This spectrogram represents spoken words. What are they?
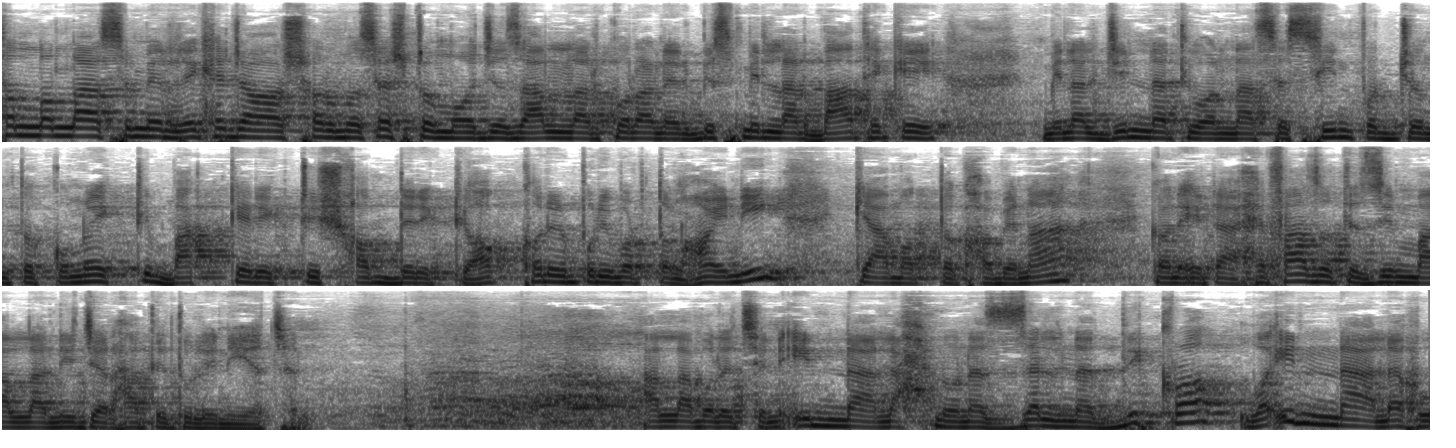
সাল্লাহ আসমের রেখে যাওয়া সর্বশ্রেষ্ঠ মজেজ আল্লাহর কোরআনের বিসমিল্লার বা থেকে মিনাল জিন্নাতি ওয়ান্নাসের সিন পর্যন্ত কোনো একটি বাক্যের একটি শব্দের একটি অক্ষরের পরিবর্তন হয়নি কেয়ামত্তক হবে না, কারণ এটা হেফাজতে জিম্মা আল্লাহ নিজের হাতে তুলে নিয়েছেন। আল্লাহ বলেছেন, ইন্না লাহনু নাজ্জালনা যিকরা ওয়া ইন্না লাহু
